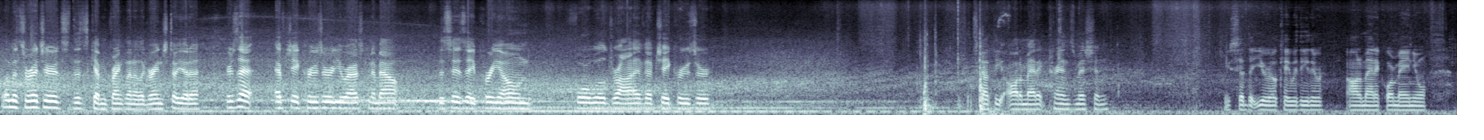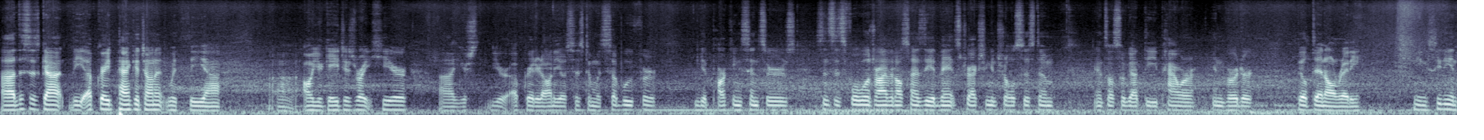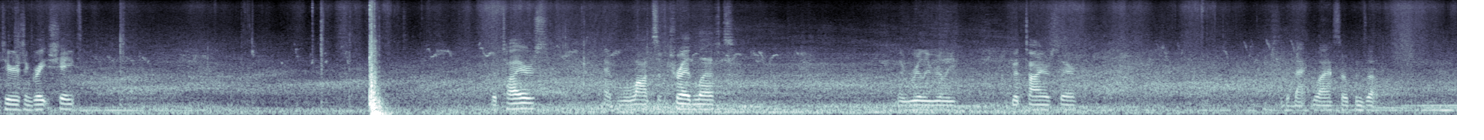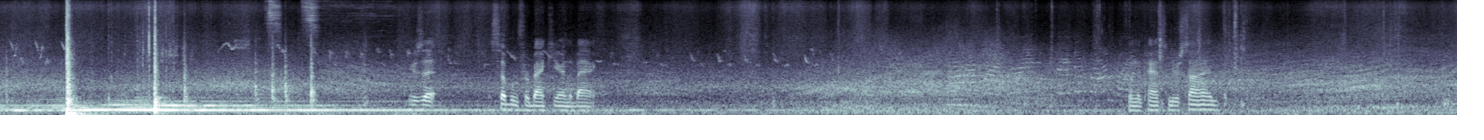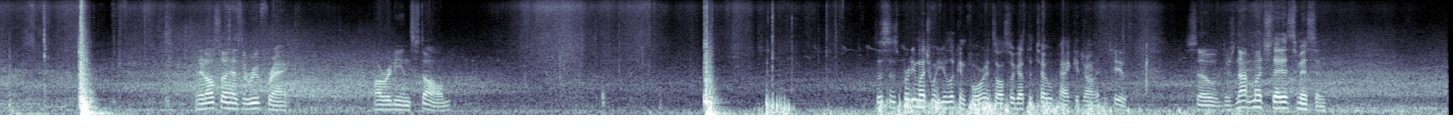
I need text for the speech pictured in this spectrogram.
Mr. Richards. This is Kevin Franklin at LaGrange Toyota. Here's that FJ Cruiser you were asking about. This is a pre-owned four-wheel drive FJ Cruiser. It's got the automatic transmission. You said that you were okay with either automatic or manual. Uh, this has got the upgrade package on it with the uh, uh, all your gauges right here. Uh, your your upgraded audio system with subwoofer. You get parking sensors. Since it's four-wheel drive, it also has the advanced traction control system, and it's also got the power inverter built in already. You can see the interior's in great shape. The tires have lots of tread left. They're really, really good tires there. The back glass opens up. Here's that subwoofer back here in the back. From the passenger side. And it also has the roof rack already installed. This is pretty much what you're looking for. It's also got the tow package on it too. So there's not much that it's missing.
